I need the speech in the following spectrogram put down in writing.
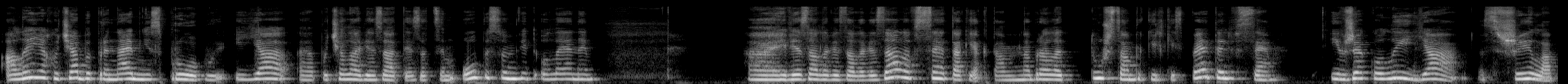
Але я хоча б принаймні спробую. І я е, почала в'язати за цим описом від Олени. В'язала, в'язала, в'язала, все так, як там. Набрала ту ж саму кількість петель, все. І вже коли я зшила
